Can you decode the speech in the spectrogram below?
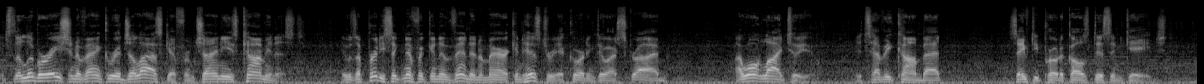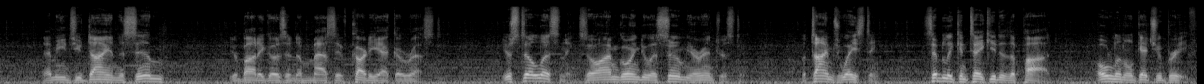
It's the liberation of Anchorage, Alaska from Chinese communists. It was a pretty significant event in American history, according to our scribe. I won't lie to you. It's heavy combat. Safety protocols disengaged. That means you die in the sim, your body goes into massive cardiac arrest. You're still listening, so I'm going to assume you're interested. But time's wasting. Sibley can take you to the pod. Olin will get you briefed.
